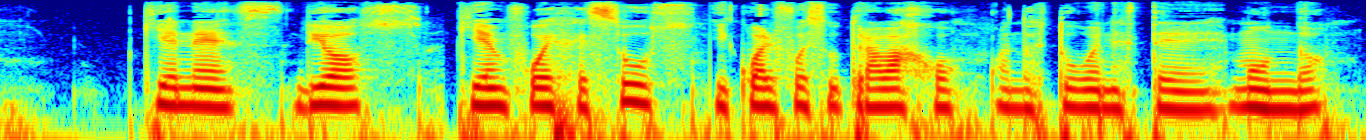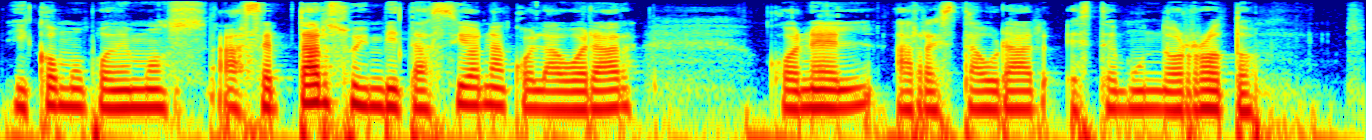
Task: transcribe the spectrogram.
quién es Dios, quién fue Jesús y cuál fue su trabajo cuando estuvo en este mundo y cómo podemos aceptar su invitación a colaborar con él a restaurar este mundo roto.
